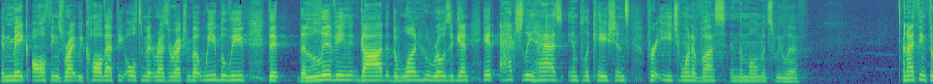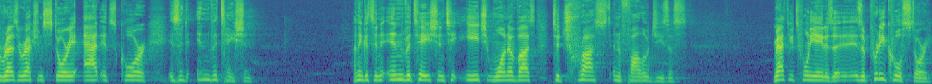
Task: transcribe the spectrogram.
and make all things right. We call that the ultimate resurrection, but we believe that the living God, the one who rose again, it actually has implications for each one of us in the moments we live. And I think the resurrection story at its core is an invitation I think it's an invitation to each one of us to trust and follow Jesus. Matthew 28 is a, is a pretty cool story.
